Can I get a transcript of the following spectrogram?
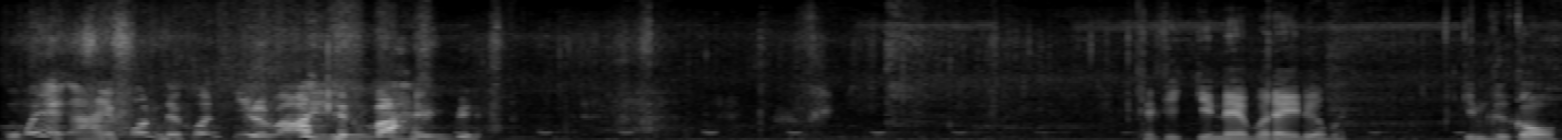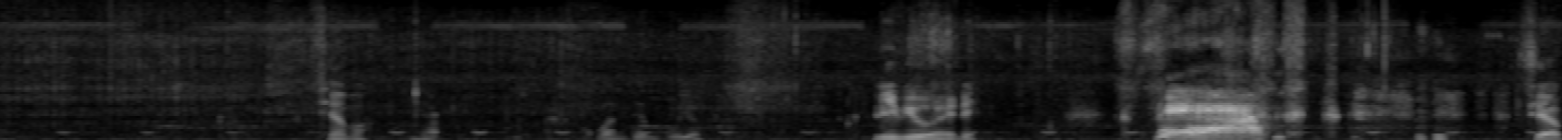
กูไม่อยากอายคนเดี๋ยวคนกินแล้วมาเอาเห็นบายจริงจะสิกินได้บ่ได้เด้อบ่กิ นคือเก่าเสียบปะวันเต็มกูอยู่รีวิวหน่อยดิแซ่บเสียบ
